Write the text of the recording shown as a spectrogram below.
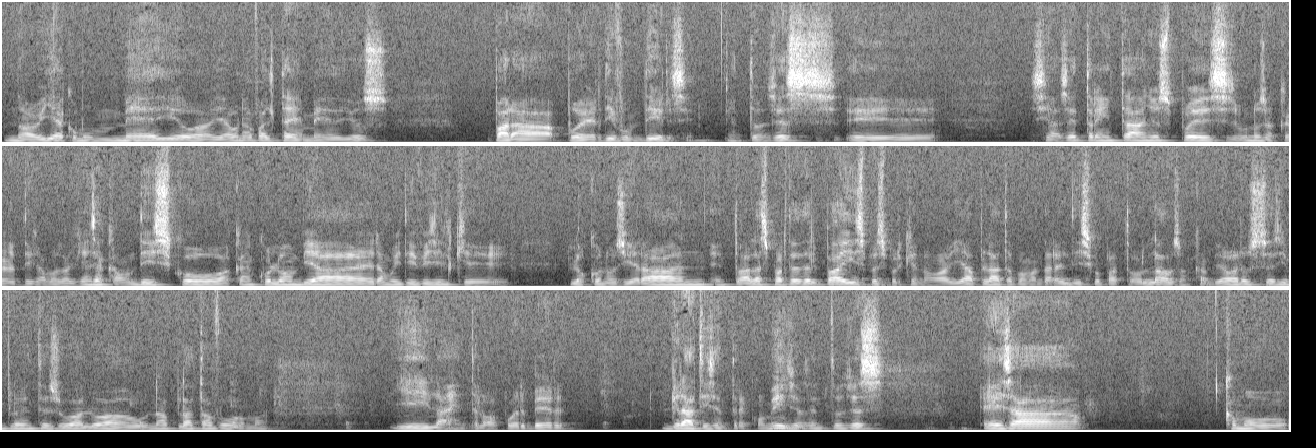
no había como un medio, había una falta de medios para poder difundirse. Entonces, eh, si hace 30 años pues uno saca, digamos alguien sacaba un disco acá en Colombia era muy difícil que lo conocieran en todas las partes del país pues porque no había plata para mandar el disco para todos lados. En cambio ahora usted simplemente súbalo a una plataforma y la gente lo va a poder ver gratis entre comillas. Entonces esa como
